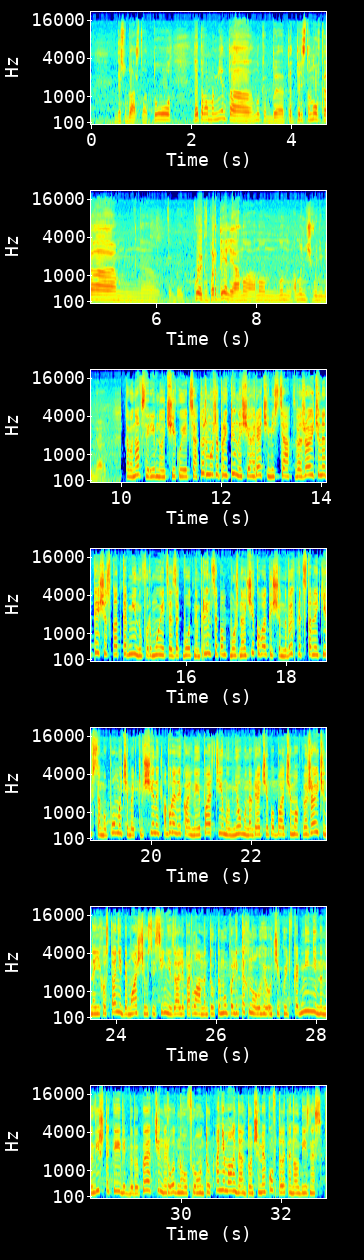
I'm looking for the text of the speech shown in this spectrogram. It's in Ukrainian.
государства, то до этого момента, ну, как бы, пе- перестановка м, э, как бы, коек в борделе, оно, оно, оно, оно ничего не меняет. Та вона все рівно очікується. Тож може прийти на ще гарячі місця. Зважаючи на те, що склад Кабміну формується за квотним принципом, можна очікувати, що нових представників самопомочі, батьківщини або радикальної партії ми в ньому навряд чи побачимо, зважаючи на їх останні демарші у сесійній залі парламенту. Тому політтехнологи очікують в Кабміні на нові штики від ББП чи Народного фронту. Ані Магда, Антон Шемяков, телеканал Бізнес.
